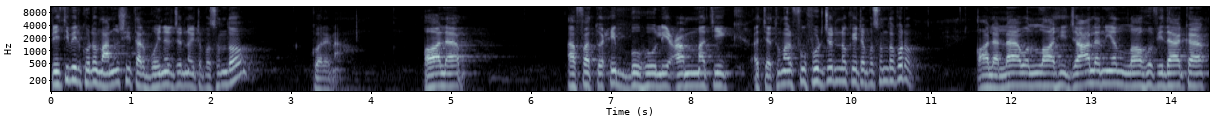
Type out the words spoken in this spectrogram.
পৃথিবীর কোনো মানুষই তার বোনের জন্য এটা পছন্দ করে না। কলা আফাতহিব্বুহু লিআম্মাতিক? আচ্ছা তোমার ফুফুর জন্য কি এটা পছন্দ করো? কলা লা ওয়াল্লাহি জালানি আল্লাহু ফিদাকা।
